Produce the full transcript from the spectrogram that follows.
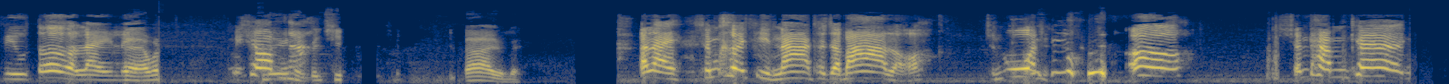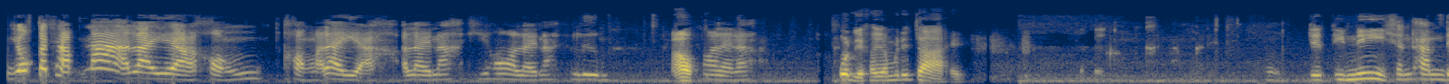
ฟิลเตอร์อะไรเลแหมยมันไม่ชอบยังเห็นะนไปฉีดได้อยู่เลยอะไร ฉันไม่เคยฉีดหน้าเธอจะบ้าเหรอ ฉันอ้วน เออ ฉันทำแค่ยกกระชับหน้าอะไรอะ ของของอะไรอะ อะไรนะยี่ห้ออะไรนะลืมเอ้ายี่ห้ออะไรนะ พูดดิเขายังไม่ได้จ่าย เดตินี่ฉันทำเด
